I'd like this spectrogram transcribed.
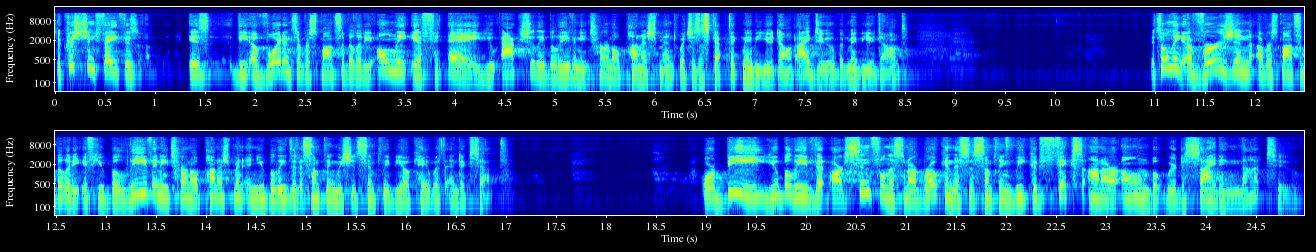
The Christian faith is, is the avoidance of responsibility only if A, you actually believe in eternal punishment, which is a skeptic, maybe you don't. I do, but maybe you don't. It's only aversion of responsibility if you believe in eternal punishment and you believe that it's something we should simply be okay with and accept. Or B, you believe that our sinfulness and our brokenness is something we could fix on our own, but we're deciding not to.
